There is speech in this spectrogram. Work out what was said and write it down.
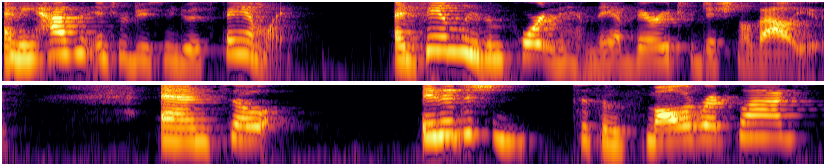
And he hasn't introduced me to his family. And family is important to him. They have very traditional values. And so, in addition to some smaller red flags,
